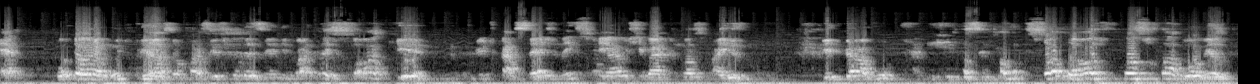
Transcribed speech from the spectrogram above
É, quando eu era muito criança, eu fazia isso com desenho de imagem, mas só que o vídeo cassete nem sonhava em chegar aqui no nosso país. Né? Ele gravou. E você falou que só o áudio ficou assustador mesmo.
